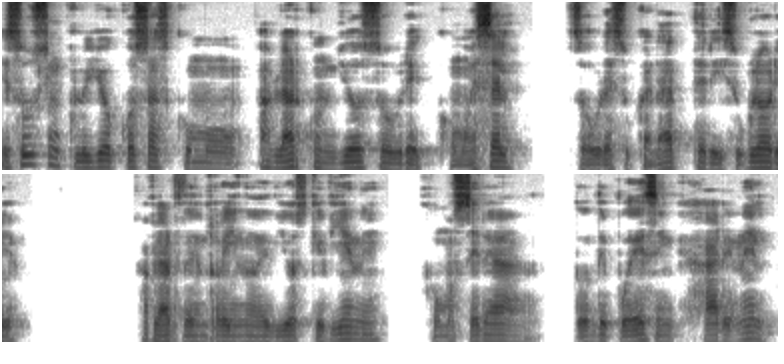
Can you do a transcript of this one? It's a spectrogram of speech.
Jesús incluyó cosas como hablar con Dios sobre cómo es Él, sobre su carácter y su gloria, hablar del reino de Dios que viene, cómo será, dónde puedes encajar en Él,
